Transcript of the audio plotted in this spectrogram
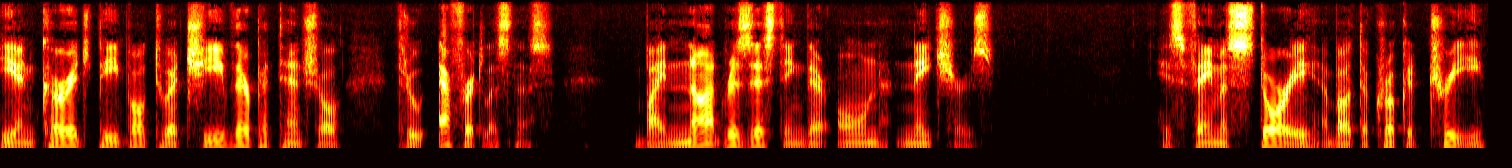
He encouraged people to achieve their potential through effortlessness by not resisting their own natures. His famous story about the crooked tree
